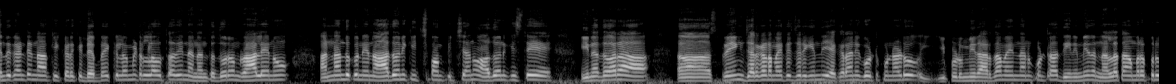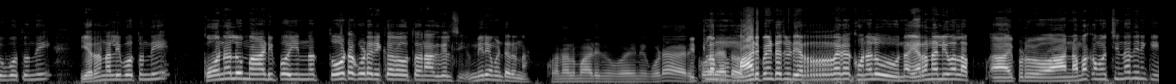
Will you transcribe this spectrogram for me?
ఎందుకంటే నాకు ఇక్కడికి డెబ్బై కిలోమీటర్లు అవుతుంది. నేను అంత దూరం రాలేను. అన్నందుకు నేను ఆదోనికి ఇచ్చి పంపించాను. ఆదోనికి ఇస్తే ఈయన ద్వారా స్ప్రేయింగ్ జరగడం అయితే జరిగింది. ఎకరాన్ని కొట్టుకున్నాడు. ఇప్పుడు మీరు అర్థమైంది అనుకుంటా దీని మీద నల్ల తామర పురుగు పోతుంది. ఎర్ర నల్లి పోతుంది. కోనలు మాడిపోయిన తోట కూడా రికవర్ అవుతుంది నాకు తెలిసి. మీరేమంటారన్న? కొనలు మాడిన పోయిన కూడా ఇట్లా మాడిపోయింటే చూడు ఎర్రగా కొనలు న- ఎర్ర నల్లి వల్ల ఇప్పుడు ఆ నమ్మకం వచ్చిందా దీనికి?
